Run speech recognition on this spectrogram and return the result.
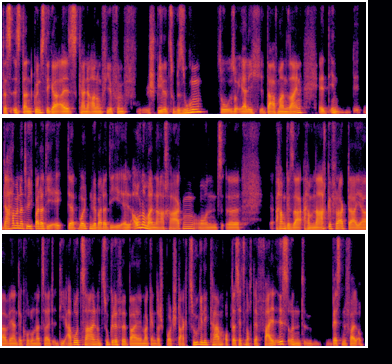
das ist dann günstiger als, keine Ahnung, vier, fünf Spiele zu besuchen. So, so ehrlich darf man sein. Äh, In, da haben wir natürlich bei der DEL, da wollten wir bei der DEL auch nochmal nachhaken und äh, haben gesagt, haben nachgefragt, da ja während der Corona-Zeit die Abozahlen und Zugriffe bei Magenta Sport stark zugelegt haben, ob das jetzt noch der Fall ist und im besten Fall, ob,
